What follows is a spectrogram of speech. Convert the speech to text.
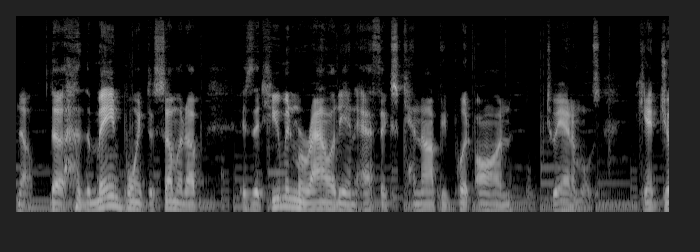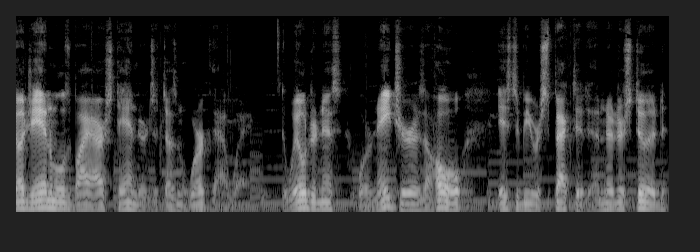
No, the, the main point to sum it up is that human morality and ethics cannot be put on to animals. We can't judge animals by our standards, it doesn't work that way. The wilderness, or nature as a whole, is to be respected and understood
